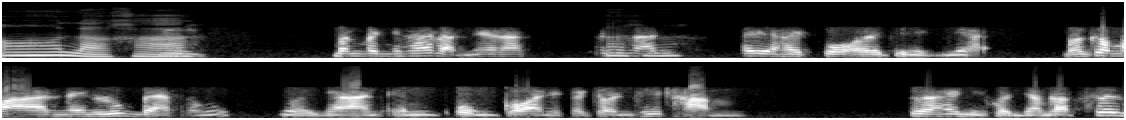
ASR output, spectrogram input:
อ๋อเหรอคะอืมมันเป็นคล้ายๆแบบเนี้ยนะเพราะฉะนั้นอ่าฮะไอ้ hypoallergenic เนี่ย มันก็มาในรูปแบบของหน่วยงานเององค์กรเอกชนที่ทำเพื่อให้มีคนยอมรับซึ่ง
